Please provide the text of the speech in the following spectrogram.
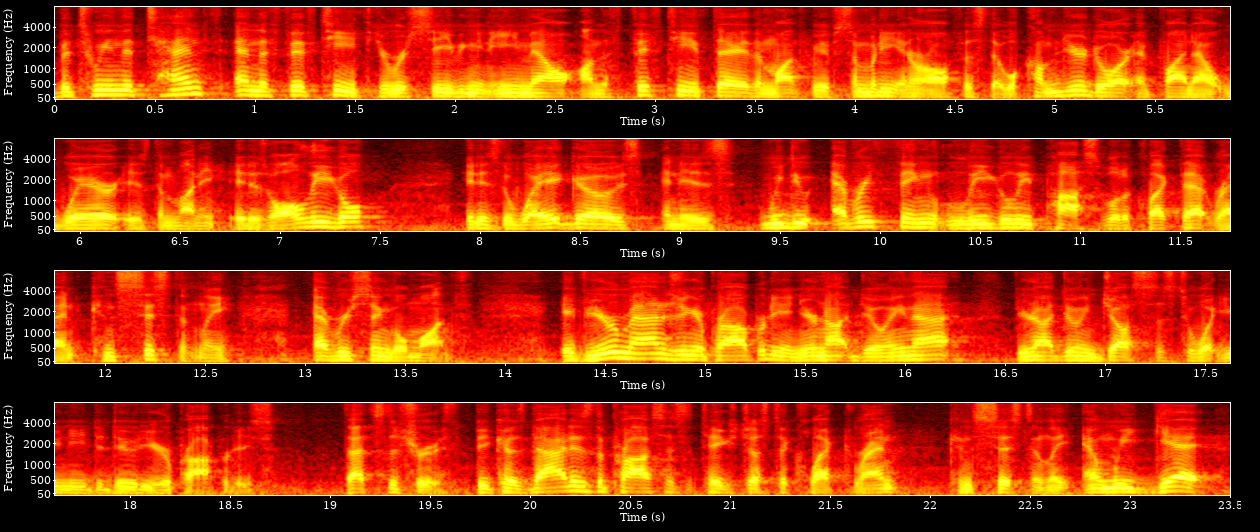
Between the 10th and the 15th, you're receiving an email. On the 15th day of the month, we have somebody in our office that will come to your door and find out where is the money. It is all legal. It is the way it goes, and is we do everything legally possible to collect that rent consistently every single month. If you're managing a property and you're not doing that, you're not doing justice to what you need to do to your properties. That's the truth, because that is the process it takes just to collect rent consistently. And we get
